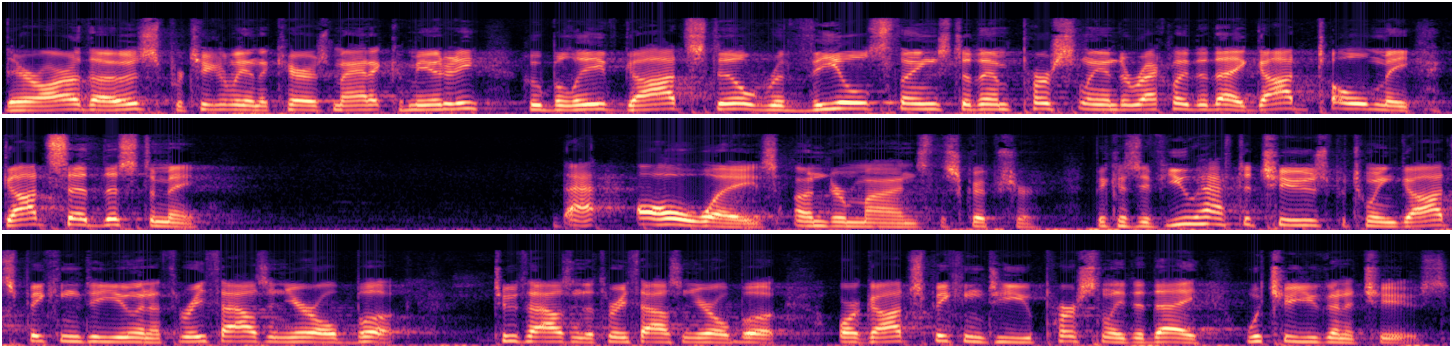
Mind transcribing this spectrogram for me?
There are those, particularly in the charismatic community, who believe God still reveals things to them personally and directly today. God told me, God said this to me. That always undermines the Scripture. Because if you have to choose between God speaking to you in a 3,000 year old book, 2,000 to 3,000 year old book, or God speaking to you personally today, which are you going to choose?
